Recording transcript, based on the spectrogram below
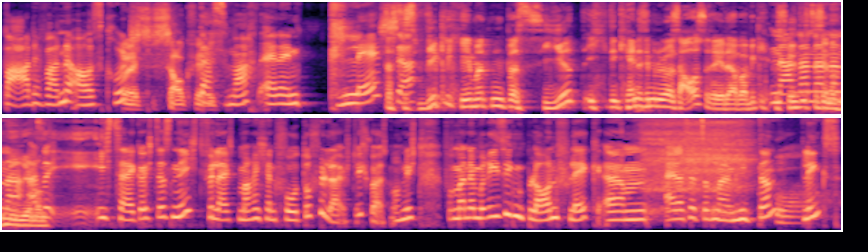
Badewanne Oh, ausgerutscht? das ist saugefährlich. Das macht einen Clash. Dass das wirklich jemandem passiert? Ich kenne es immer nur als Ausrede, aber wirklich passiert Nein, nein, ist das nein, ja noch nein, nie nein. jemand. Also ich, zeige euch das nicht. Vielleicht mache ich ein Foto, vielleicht, ich weiß noch nicht, von meinem riesigen blauen Fleck. Ähm, einerseits auf meinem Hintern, links,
